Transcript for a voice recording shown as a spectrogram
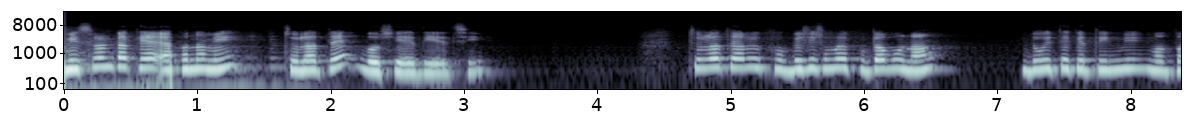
মিশ্রণটাকে এখন আমি চুলাতে বসিয়ে দিয়েছি। চুলাতে আমি খুব বেশি সময় ফুটাবো না। দুই থেকে তিন মিনিট মতো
